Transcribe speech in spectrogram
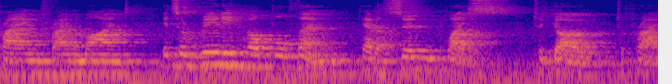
praying frame of mind. It's a really helpful thing to have a certain place to go to pray.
